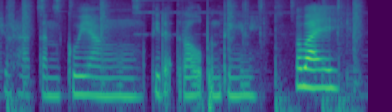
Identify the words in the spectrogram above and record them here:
curhatanku yang tidak terlalu penting ini. Bye bye.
